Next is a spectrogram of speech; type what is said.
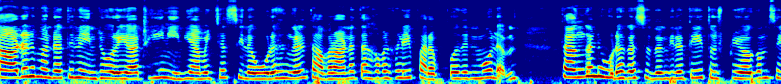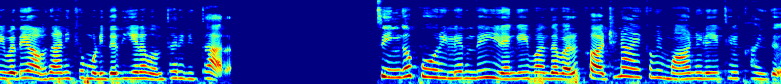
நாடாளுமன்றத்தில் இன்று உரையாற்றிய நீதி அமைச்சர் சில ஊடகங்கள் தவறான தகவல்களை பரப்புவதன் மூலம் தங்கள் ஊடக சுதந்திரத்தை துஷ்பிரயோகம் செய்வதை அவதானிக்க முடிந்தது எனவும் தெரிவித்தார். சிங்கப்பூரிலிருந்து இலங்கை வந்தவர் கட்டுநாயக்க விமான நிலையத்தில் கைது.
